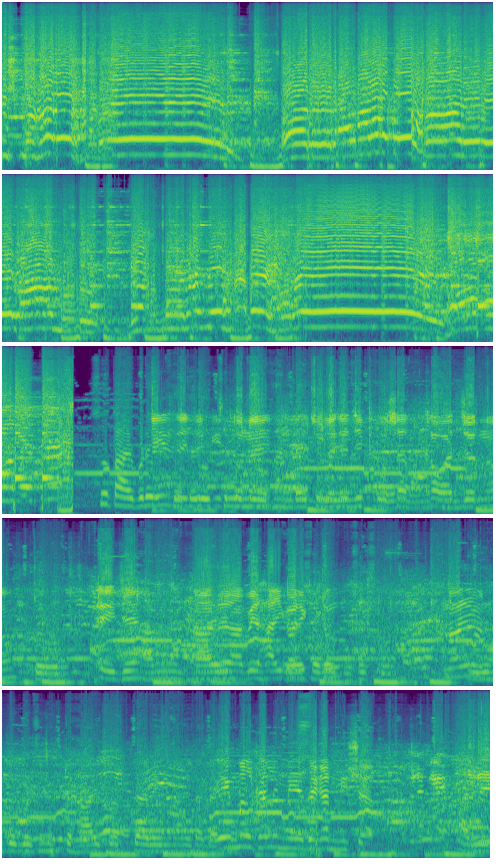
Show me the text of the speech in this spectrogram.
কৃষ্ণ হরে হরে। হরে রাম হরে রাম। রাম রাম হরে হরে। তো তারপরে খেতে দিচ্ছিল ওখানটায় চলে গেছি। প্রসাদ খাওয়ার জন্য। তো এই যে আমি আবির হাই করে একটু বসেছিলাম নয় একটু হাই করতে আর এই মালটা এই মাল খালি মেয়ে দেখার নিশা। আর এই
